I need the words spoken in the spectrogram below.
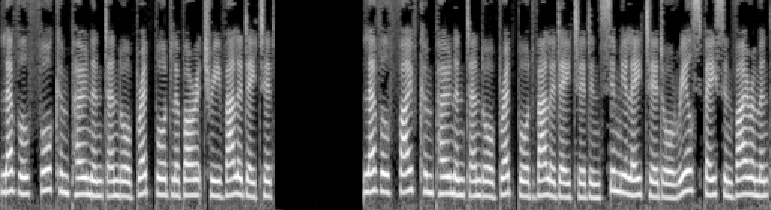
Level 4 Component and or breadboard laboratory validated. Level 5 Component and or breadboard validated in simulated or real space environment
